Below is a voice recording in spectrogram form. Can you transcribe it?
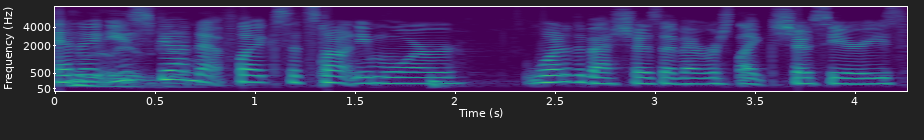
and It it, used to be on. Netflix. It's not anymore. One of the best shows I've ever like show series,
